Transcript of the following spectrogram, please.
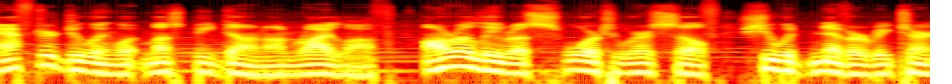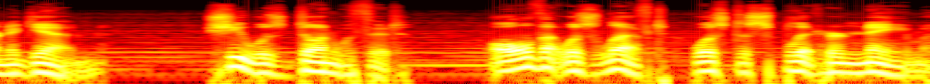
After doing what must be done on Ryloth, Aralira swore to herself she would never return again. She was done with it. All that was left was to split her name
